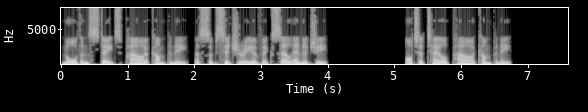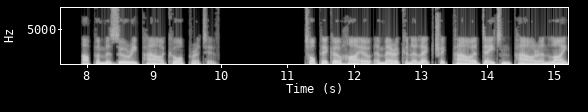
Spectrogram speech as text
Northern States Power Company, a subsidiary of Xcel Energy Otter Tail Power Company Upper Missouri Power Cooperative Topic Ohio American Electric Power Dayton Power and Light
